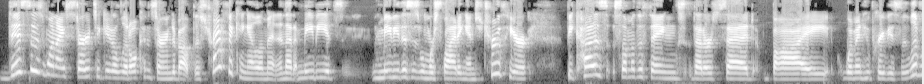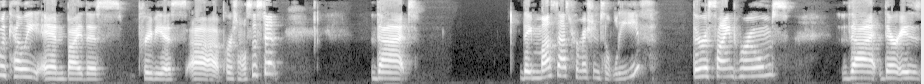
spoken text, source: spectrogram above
this is when I start to get a little concerned about this trafficking element and that maybe it's maybe this is when we're sliding into truth here because some of the things that are said by women who previously lived with Kelly and by this previous uh, personal assistant that they must ask permission to leave their assigned rooms, that there is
